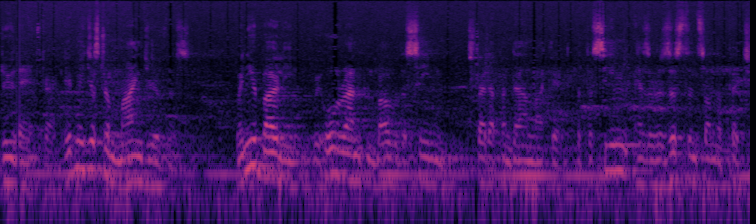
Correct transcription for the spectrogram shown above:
do that. Let me just remind you of this. When you're bowling, we all run and bowl with the seam straight up and down like that. But the seam has a resistance on the pitch.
